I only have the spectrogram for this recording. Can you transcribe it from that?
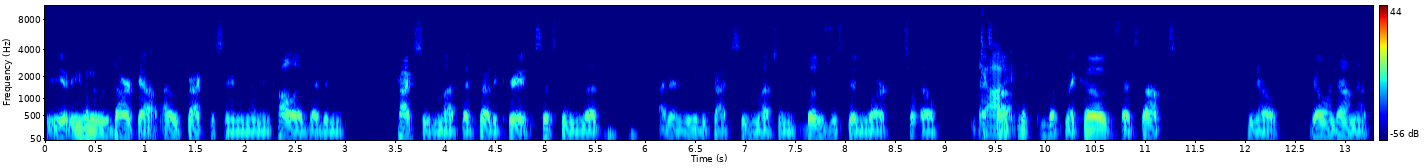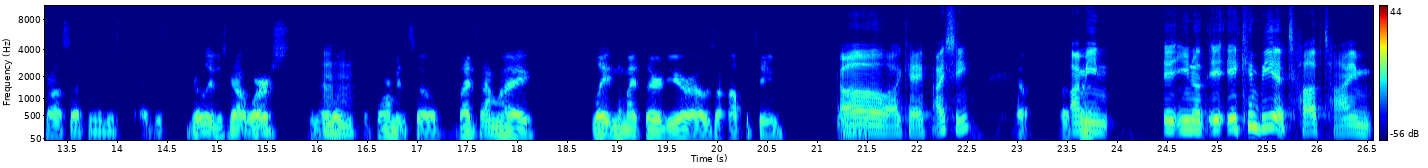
even if it was dark out, I was practicing, and then in college I didn't practice as much. I tried to create systems that I didn't need to practice as much, and those just didn't work. So Got I stopped it. with my coach. I stopped, you know, going down that process, and I just I just really just got worse, and I mm-hmm. wasn't performing. So by the time I late into my third year, I was off the team. Oh, okay, I see. Yep. So I, I mean, it, you know, it, it can be a tough time.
